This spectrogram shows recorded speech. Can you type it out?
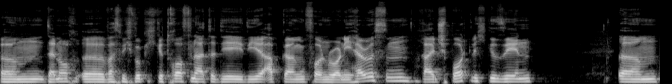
Ähm, dann noch, äh, was mich wirklich getroffen hatte, die, die Abgang von Ronnie Harrison, rein sportlich gesehen, ähm,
